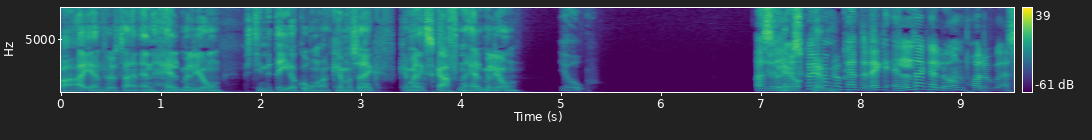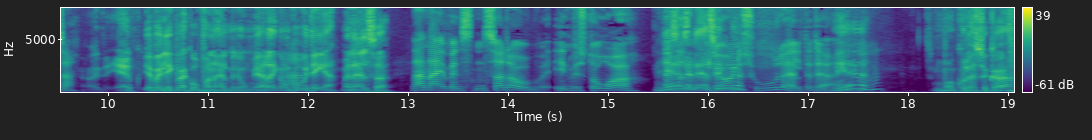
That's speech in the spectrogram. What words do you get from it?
bare i anførselstegn er en halv million, hvis din idé er god nok, kan man så ikke, kan man ikke skaffe en halv million? Jo. Altså, jeg ved sgu ikke, om du kan. Det er da ikke alle, der kan låne. Prøv du, altså... Jeg, jeg vil ikke være god for en halv million, jeg har heller ikke nogen gode idéer. Men altså, Nej, nej, men sådan, så er der jo investorer. Ja, altså, det er det, løvernes hule, alt det der. Ja. Mm-hmm. det må kunne lade sig gøre.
